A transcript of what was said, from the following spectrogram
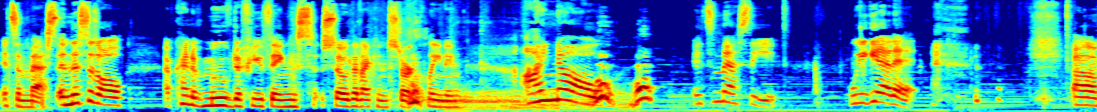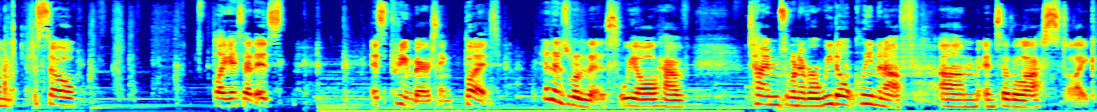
It's a mess. And this is all, I've kind of moved a few things so that I can start cleaning. I know. It's messy. We get it. um, so, like I said, it's it's pretty embarrassing, but it is what it is. We all have times whenever we don't clean enough. Um, and so the last like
